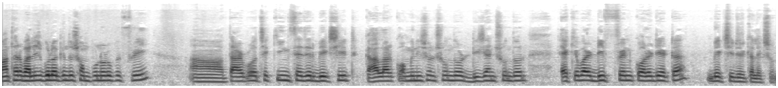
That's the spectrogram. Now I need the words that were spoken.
মাথার বালিশগুলো কিন্তু সম্পূর্ণরূপে ফ্রি তারপর হচ্ছে কিং সাইজের বেডশিট কালার কম্বিনেশন সুন্দর ডিজাইন সুন্দর, একেবারে ডিফারেন্ট কোয়ালিটি একটা বেডশিটের কালেকশন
